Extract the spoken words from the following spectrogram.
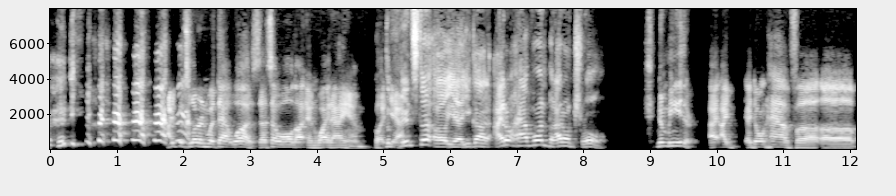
I just learned what that was. That's how old I, and white I am. But the yeah, Finsta. Oh yeah, you got it. I don't have one, but I don't troll. no, me either. I I, I don't have. Uh, uh,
